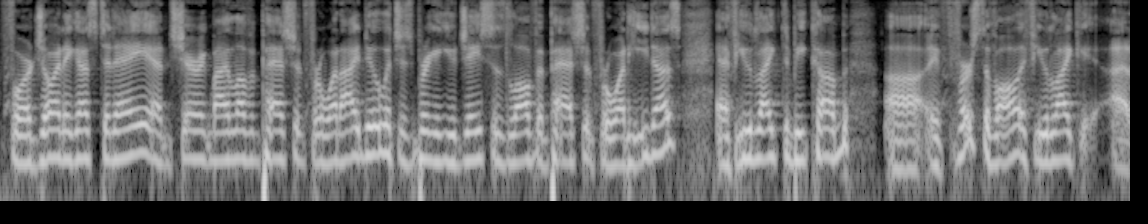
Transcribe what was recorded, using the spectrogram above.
for joining us today and sharing my love and passion for what I do, which is bringing you Jason's love and passion for what he does. And if you'd like to become uh, if first of all, if you like uh,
